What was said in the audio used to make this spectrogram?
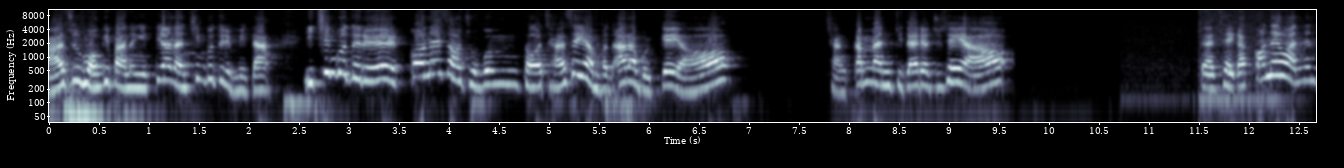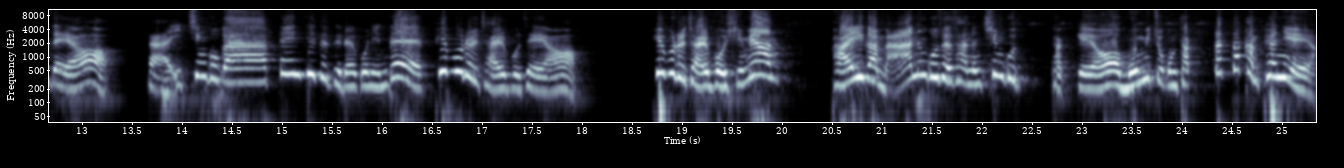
아주 먹이 반응이 뛰어난 친구들입니다. 이 친구들을 꺼내서 조금 더 자세히 한번 알아볼게요. 잠깐만 기다려주세요. 자, 제가 꺼내왔는데요. 자, 이 친구가 painted dragon인데 피부를 잘 보세요. 피부를 잘 보시면 바위가 많은 곳에 사는 친구답게요. 몸이 조금 딱, 딱딱한 편이에요.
